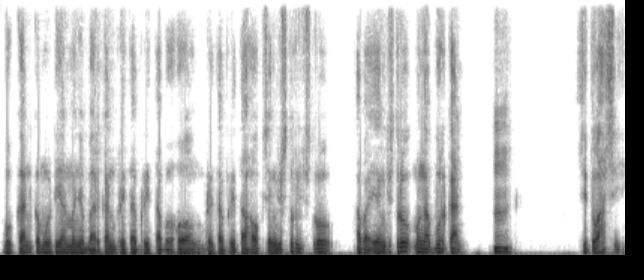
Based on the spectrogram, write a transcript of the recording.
bukan kemudian menyebarkan berita-berita bohong, berita-berita hoax yang justru justru apa yang justru mengaburkan Mm. situasi,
